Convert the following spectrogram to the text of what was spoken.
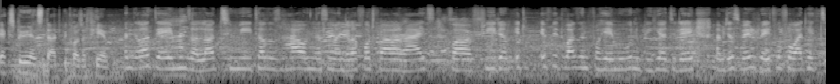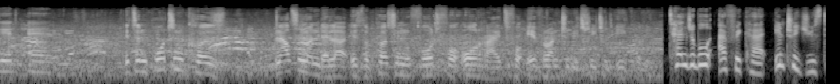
experience that because of him. Mandela Day means a lot to me. It tells us how Nelson Mandela fought for our rights, for our freedom. It, if it wasn't for him, we wouldn't be here today. I'm just very grateful for what he did. And it's important because Nelson Mandela is the person who fought for all rights for everyone to be treated equally. Tangible Africa introduced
